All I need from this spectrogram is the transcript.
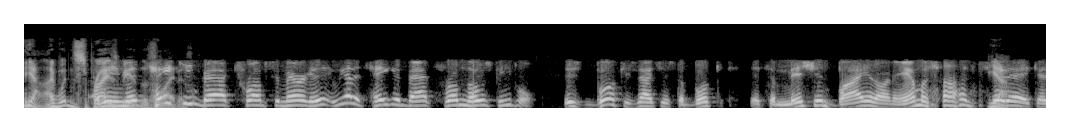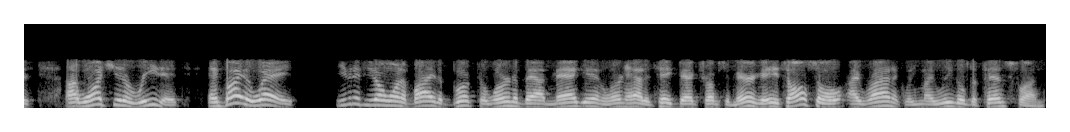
yeah, I wouldn't surprise I mean, me. taking back Trump's America, we got to take it back from those people. This book is not just a book; it's a mission. Buy it on Amazon today because yeah. I want you to read it. And by the way, even if you don't want to buy the book to learn about MAGA and learn how to take back Trump's America, it's also, ironically, my legal defense fund.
